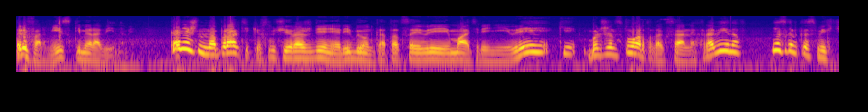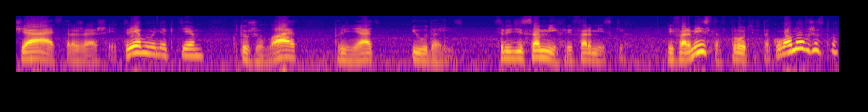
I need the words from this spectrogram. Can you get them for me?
реформистскими раввинами. Конечно, на практике в случае рождения ребенка от отца еврея и матери нееврейки большинство ортодоксальных раввинов несколько смягчает строжайшие требования к тем, кто желает принять иудаизм. Среди самих реформистских реформистов против такого новшества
